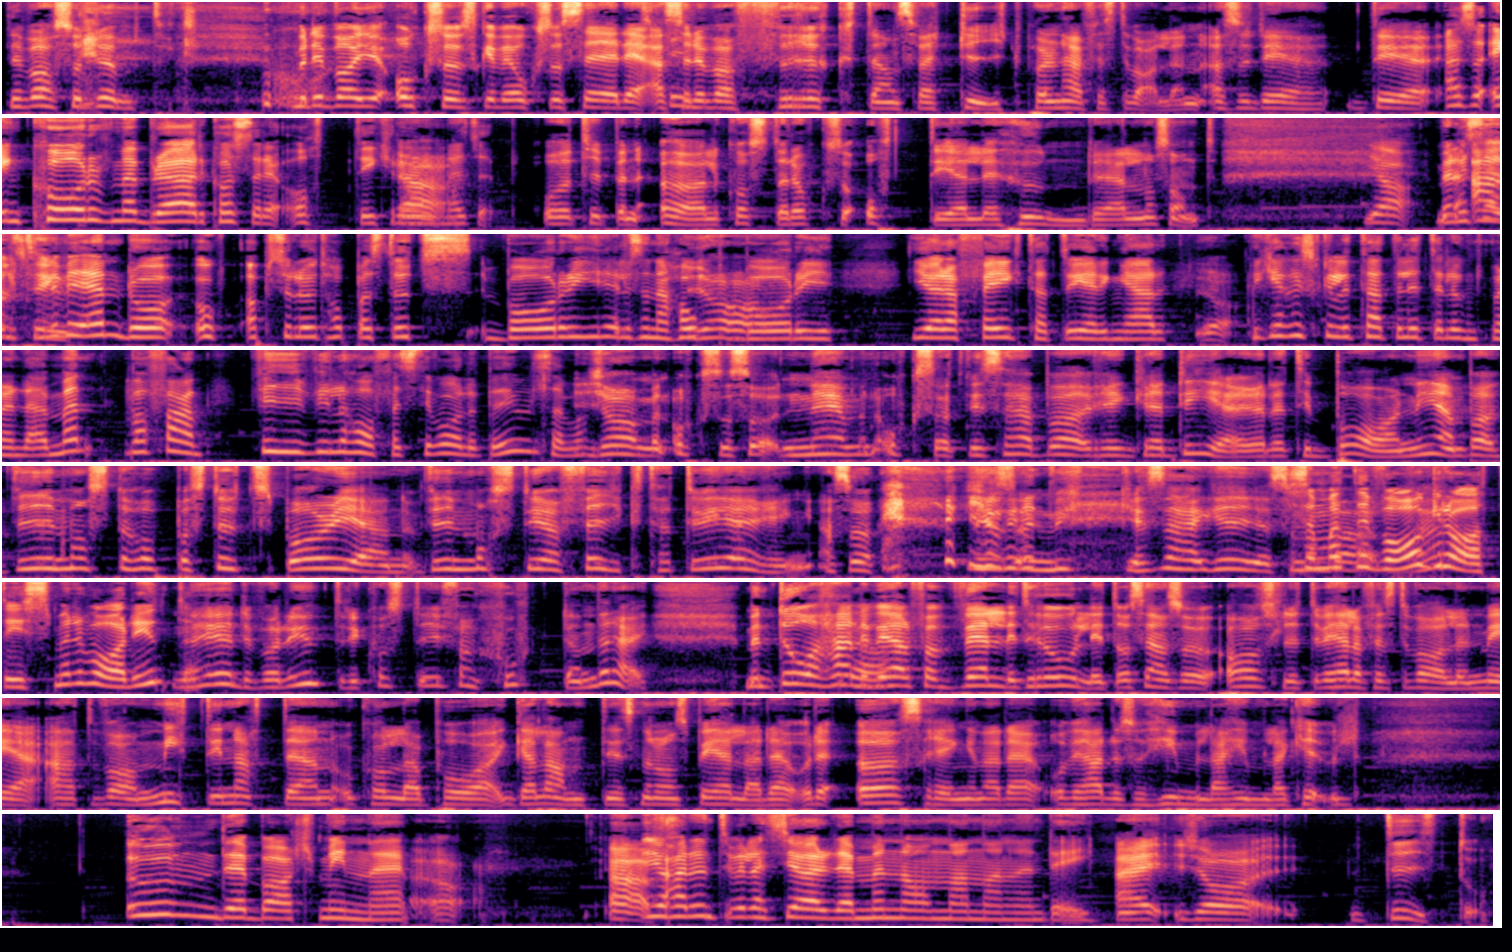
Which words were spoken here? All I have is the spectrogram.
Det var så dumt. Men det var ju också, ska vi också säga det, alltså det var fruktansvärt dyrt på den här festivalen. Alltså det, det, Alltså en korv med bröd kostade 80 kronor ja. typ. Och typ en öl kostade också 80 eller 100 eller något sånt. Ja, Men men, sen allting- skulle vi ändå absolut hoppa studsborg eller sån här hoppborg. Göra fake-tatueringar. Ja. Vi kanske skulle tagit det lite lugnt med den där. Men vad fan, vi ville ha festivalupplevelser va? Ja, men också så, nej men också att vi så här bara regraderade till barn igen. Bara, vi måste hoppa studsborgen, vi måste göra fejktatuering. Alltså, det är så mycket så här grejer som, Som att det var va? gratis, men det var det ju inte. Nej, det var det ju inte. Det kostade ju fan skjortan det där. Men då hade Ja. vi i alla fall väldigt roligt och sen så avslutade vi hela festivalen med att vara mitt i natten och kolla på Galantis när de spelade och det ösregnade och vi hade så himla himla kul. Underbart minne. Ja. Ah, Jag hade inte velat göra det med någon annan än dig. Nej, jag... Dito.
